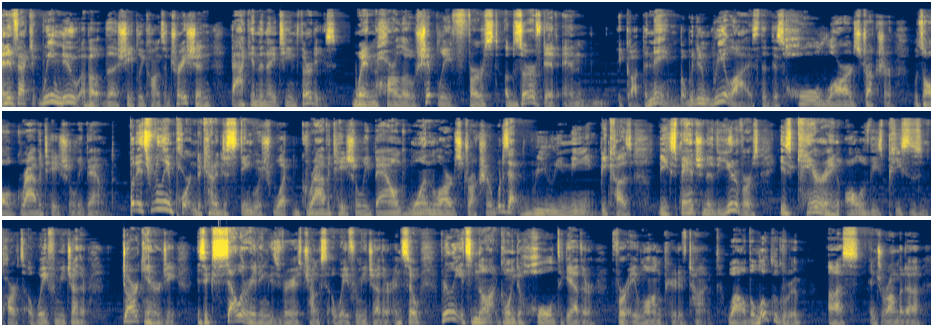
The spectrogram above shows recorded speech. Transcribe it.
And in fact, we knew about the Shapley concentration back in the 1930s when Harlow Shapley first observed it and it got the name, but we didn't realize that this whole large structure was all gravitationally bound. But it's really important to kind of distinguish what gravitationally bound one large structure, what does that really mean? Because the expansion of the universe is carrying all of these pieces and parts away from each other. Dark energy is accelerating these various chunks away from each other. And so really it's not going to hold together for a long period of time. While the local group, us, Andromeda,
